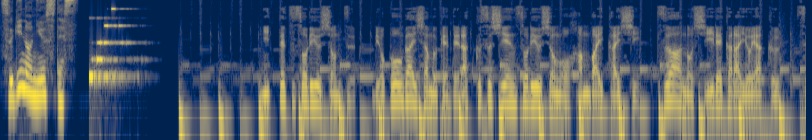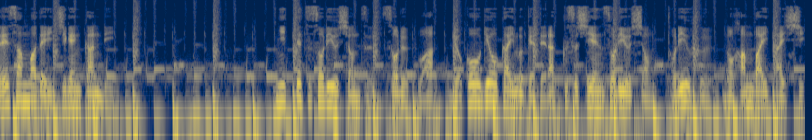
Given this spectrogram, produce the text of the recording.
次のニュースです。日鉄ソリューションズ旅行会社向けデラックス支援ソリューションを販売開始。ツアーの仕入れから予約生産まで一元管理。日鉄ソリューションズソルは旅行業界向けデラックス支援ソリューショントリュフーの販売開始。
